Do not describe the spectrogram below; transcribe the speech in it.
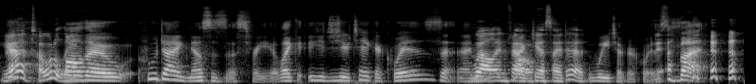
Yeah, totally. Although, who diagnoses this for you? Like, did you take a quiz? I mean, well, in fact, well, yes, I did. we took a quiz, but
